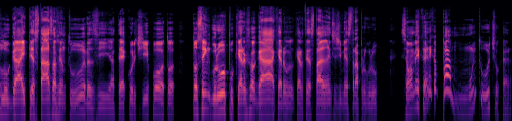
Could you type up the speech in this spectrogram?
plugar e testar as aventuras e até curtir, pô, tô, tô sem grupo, quero jogar, quero, quero testar antes de mestrar pro grupo. Isso é uma mecânica, pá, muito útil, cara.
